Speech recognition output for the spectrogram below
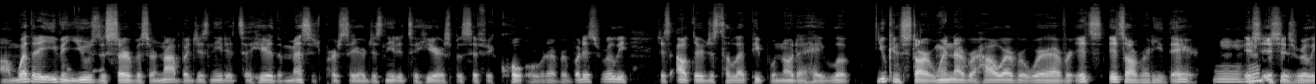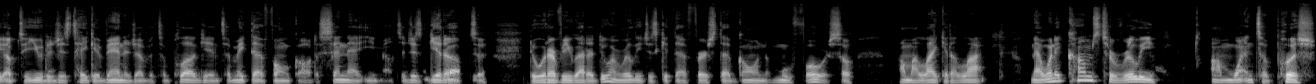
um, whether they even use the service or not, but just needed to hear the message per se, or just needed to hear a specific quote or whatever. But it's really just out there just to let people know that hey, look, you can start whenever, however, wherever. It's it's already there. Mm-hmm. It's it's just really up to you to just take advantage of it, to plug in, to make that phone call, to send that email, to just get up, to do whatever you got to do, and really just get that first step going to move forward. So um, I like it a lot. Now, when it comes to really um, wanting to push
